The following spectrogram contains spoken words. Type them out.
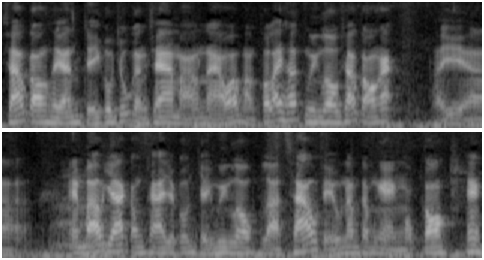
sáu con thì anh chị cô chú gần xa mà nào á mà có lấy hết nguyên lô 6 con á thì à, em báo giá công khai cho cô anh chị nguyên lô là 6 triệu 500 ngàn một con hen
